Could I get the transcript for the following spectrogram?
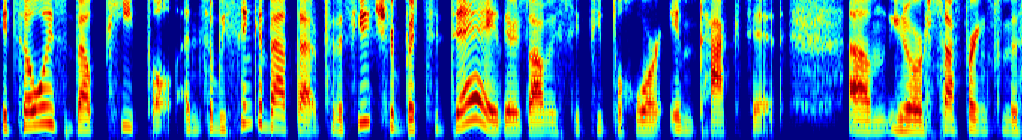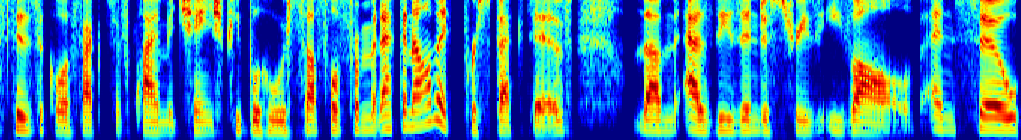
it's always about people and so we think about that for the future but today there's obviously people who are impacted um, you know are suffering from the physical effects of climate change people who are suffering from an economic perspective um, as these industries evolve and so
